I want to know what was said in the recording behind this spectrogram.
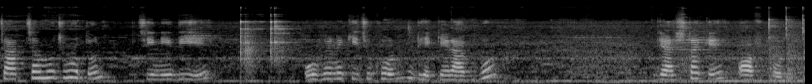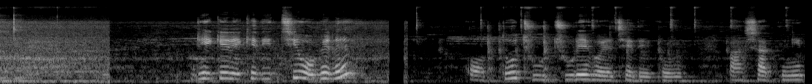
চার চামচ মতন চিনি দিয়ে ওভেনে কিছুক্ষণ ঢেকে রাখব। গ্যাসটাকে অফ করে ঢেকে রেখে দিচ্ছি ওভেনে। কত ঝুরঝুরে হয়েছে দেখুন। পাঁচ সাত মিনিট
